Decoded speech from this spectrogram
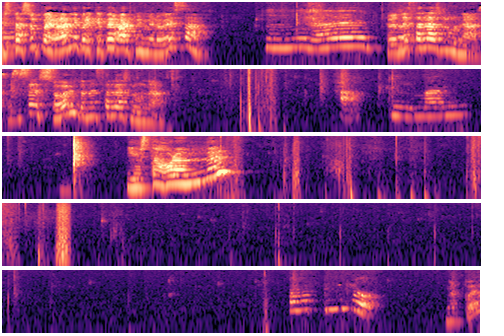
Está súper grande, pero hay que pegar primero esa. ¿Pero dónde están las lunas? ¿Ese es el sol? ¿Dónde están las lunas? ¿Y está grande? ¿No puedes?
